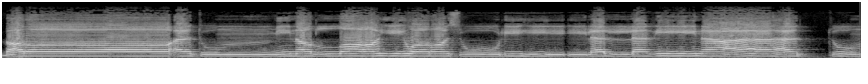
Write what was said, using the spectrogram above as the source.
براءة من الله ورسوله إلى الذين عاهدتم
